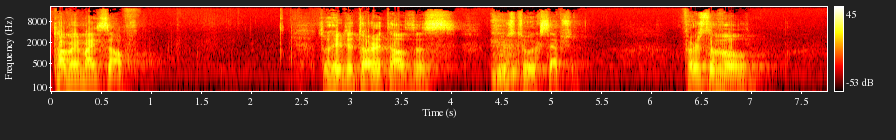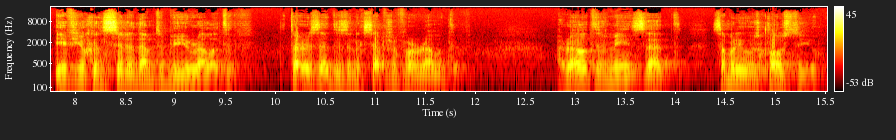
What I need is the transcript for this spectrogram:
Tomei myself. So here the Torah tells us there's two exceptions. First of all, if you consider them to be your relative, the Torah said there's an exception for a relative. A relative means that somebody who's close to you.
